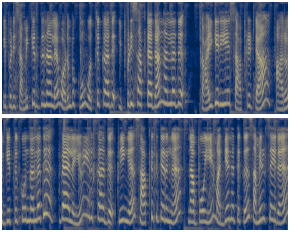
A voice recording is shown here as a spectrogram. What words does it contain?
இப்படி சமைக்கிறதுனால உடம்புக்கும் ஒத்துக்காது. இப்படி சாப்பிட்டாதான் நல்லது. காய்கறியே சாப்பிட்டுட்டா ஆரோக்கியத்துக்கும் நல்லது வேலையும் இருக்காது. நீங்க சாப்பிட்டுக்கிட்டு இருங்க. நான் போய் மத்தியானத்துக்கு சமையல் செய்யறேன்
